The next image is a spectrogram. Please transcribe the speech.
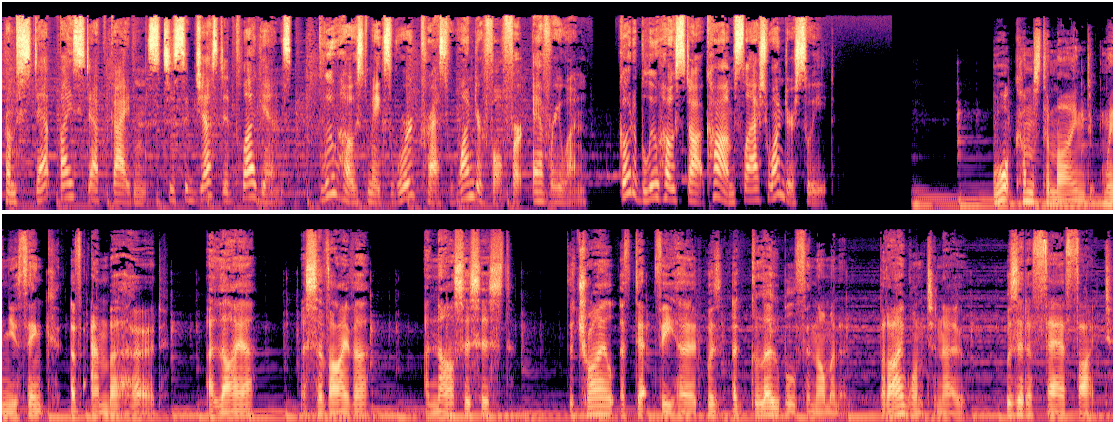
From step-by-step guidance to suggested plugins, Bluehost makes WordPress wonderful for everyone. Go to bluehost.com/wondersuite. What comes to mind when you think of Amber Heard? A liar? A survivor? A narcissist? The trial of Depp v. Heard was a global phenomenon, but I want to know was it a fair fight?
